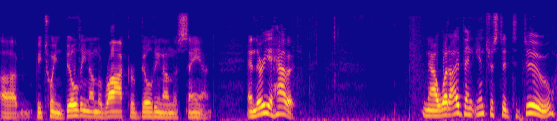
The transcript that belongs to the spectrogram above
um, between building on the rock or building on the sand. And there you have it. Now, what I've been interested to do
